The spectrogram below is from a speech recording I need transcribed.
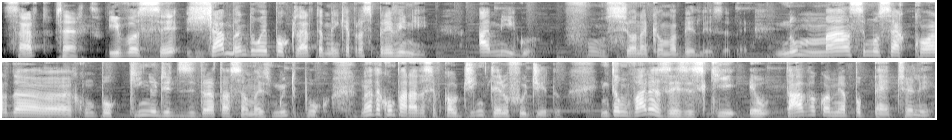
certo? Certo. E você já manda um epocler também que é pra se prevenir. Amigo, funciona que é uma beleza, velho. No máximo você acorda com um pouquinho de desidratação, mas muito pouco. Nada comparado a você ficar o dia inteiro fudido. Então, várias vezes que eu tava com a minha popete ali,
